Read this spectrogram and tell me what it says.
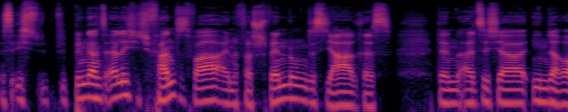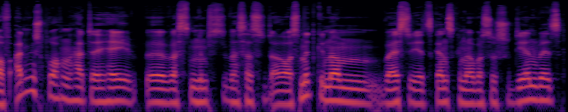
Ich, ich bin ganz ehrlich, ich fand, es war eine Verschwendung des Jahres. Denn als ich ja ihn darauf angesprochen hatte, hey, äh, was nimmst, was hast du daraus mitgenommen? Weißt du jetzt ganz genau, was du studieren willst?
